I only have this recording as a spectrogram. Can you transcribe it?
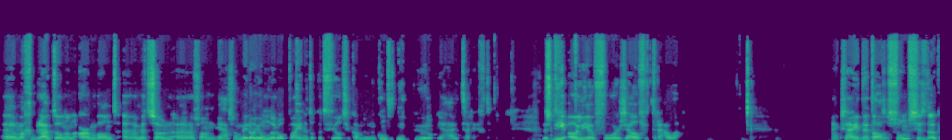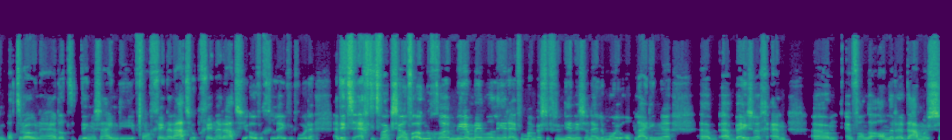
maar gebruik dan een armband uh, met zo'n uh, zo'n ja, zo'n medaillon erop waar je het op het veeltje kan doen. Dan komt het niet puur op je huid terecht. Dus die olie voor zelfvertrouwen. Ik zei het net al, soms zit het ook in patronen. Hè? Dat dingen zijn die van generatie op generatie overgeleverd worden. En dit is echt iets waar ik zelf ook nog uh, meer mee wil leren. Een van mijn beste vriendinnen is een hele mooie opleiding uh, uh, bezig. En, um, en van de andere dames,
